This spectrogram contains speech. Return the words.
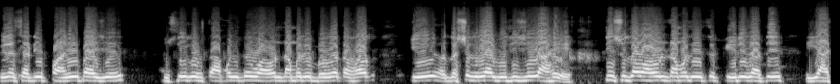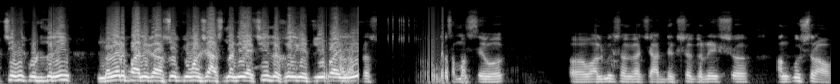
पिण्यासाठी पाणी पाहिजे. दुसरी गोष्ट आपण इथं वाळवंटामध्ये बघत आहोत की दशक्रिया विधी जी आहे ती सुद्धा वाळवंटामध्ये इथं केली जाते. याचीही कुठेतरी नगरपालिका असो किंवा शासनाने याची दखल घेतली पाहिजे. समाजसेवक वाल्मिक संघाचे अध्यक्ष गणेश अंकुशराव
